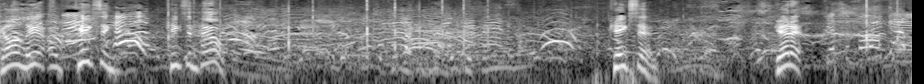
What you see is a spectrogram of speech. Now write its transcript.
Go, Leon. Oh, Kingston. Kingston, help. Kingston. Get it. Get the ball, King.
